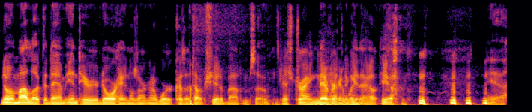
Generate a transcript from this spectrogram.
Knowing my luck, the damn interior door handles aren't going to work because I talk shit about them. So Just string. never going going to to get out. Yeah. yeah.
